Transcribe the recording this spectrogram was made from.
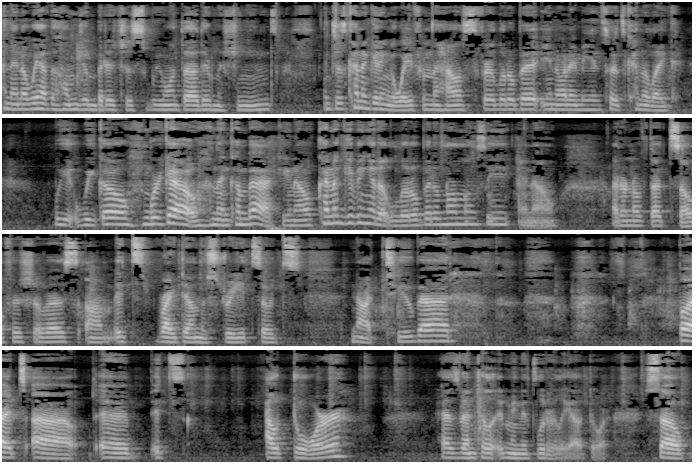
And I know we have the home gym, but it's just, we want the other machines and just kind of getting away from the house for a little bit, you know what I mean? So it's kind of like, we, we go, we go, and then come back, you know? Kind of giving it a little bit of normalcy, I know. I don't know if that's selfish of us. Um, it's right down the street, so it's not too bad. But uh, uh, it's outdoor, has ventil, I mean, it's literally outdoor. So,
